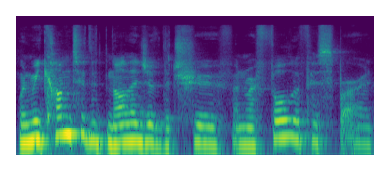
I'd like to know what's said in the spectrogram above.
When we come to the knowledge of the truth and we're full of His Spirit,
